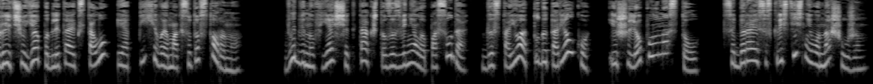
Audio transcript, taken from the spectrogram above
Рычу я, подлетая к столу и отпихивая Максута в сторону. Выдвинув ящик так, что зазвенела посуда, достаю оттуда тарелку и шлепаю на стол, собираясь соскрести с него наш ужин.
